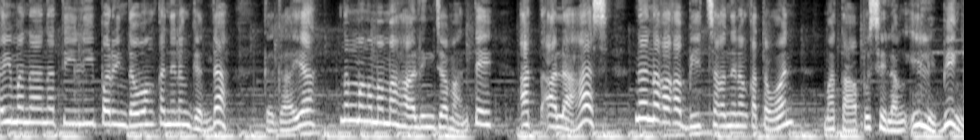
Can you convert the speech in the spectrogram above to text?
ay mananatili pa rin daw ang kanilang ganda kagaya ng mga mamahaling diamante at alahas na nakakabit sa kanilang katawan matapos silang ilibing.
